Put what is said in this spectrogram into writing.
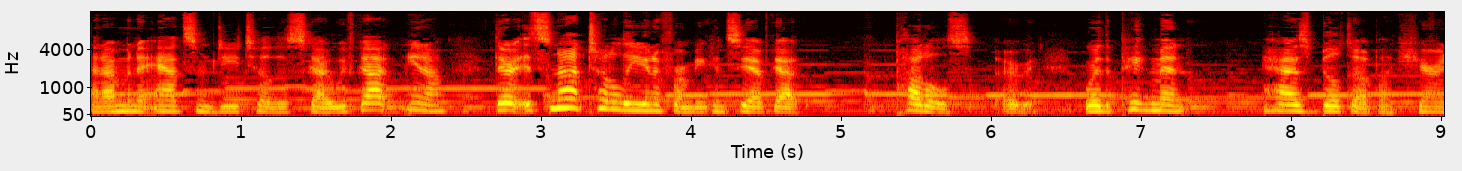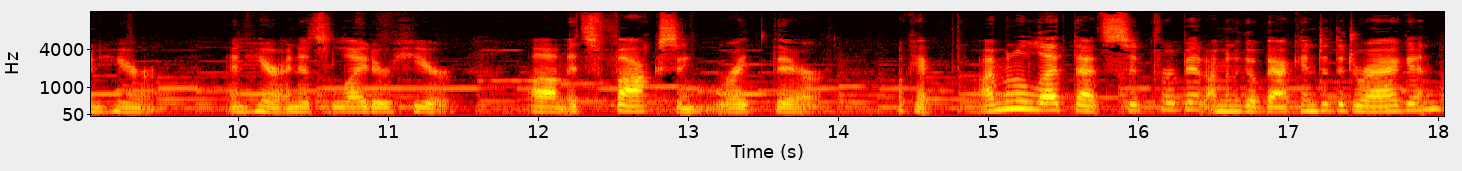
and I'm going to add some detail to the sky. We've got, you know, there. it's not totally uniform. You can see I've got puddles where the pigment has built up like here and here and here and it's lighter here. Um, it's foxing right there. Okay, I'm going to let that sit for a bit. I'm going to go back into the dragon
